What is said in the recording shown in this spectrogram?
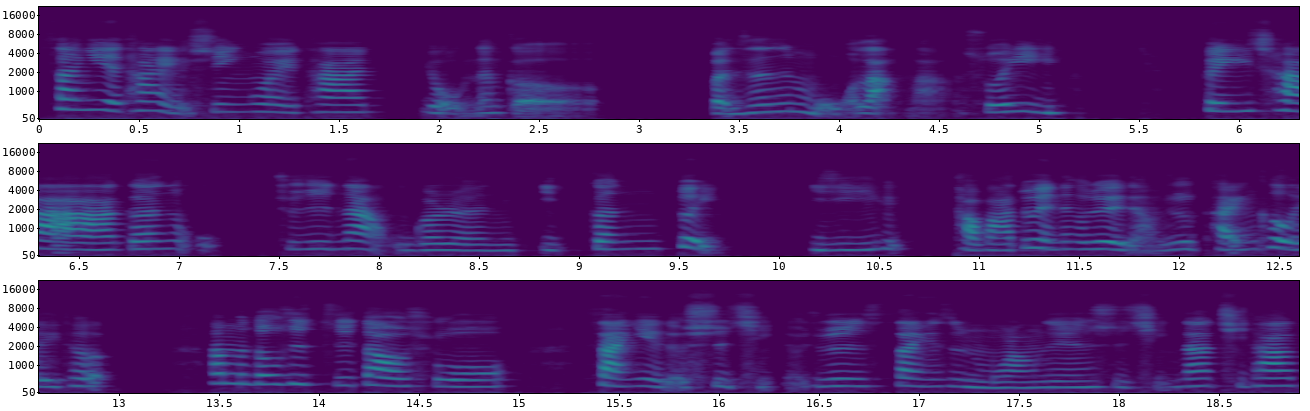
散叶他也是因为他有那个本身是魔狼嘛，所以飞叉跟就是那五个人一跟队以及讨伐队那个队长就是凯恩克雷特。他们都是知道说散叶的事情的，就是散叶是魔狼这件事情。那其他，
